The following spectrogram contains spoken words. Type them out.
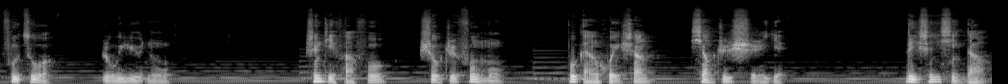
复作，如与奴。身体发肤，受之父母，不敢毁伤，孝之始也。立身行道，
